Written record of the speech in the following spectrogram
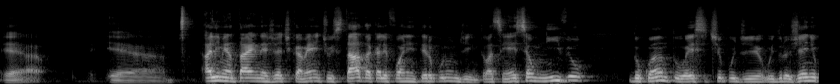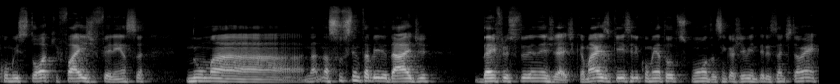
é, é, alimentar energeticamente o estado da Califórnia inteiro por um dia. Então, assim, esse é o nível do quanto esse tipo de o hidrogênio como estoque faz diferença numa, na, na sustentabilidade da infraestrutura energética. Mais do que isso, ele comenta outros pontos, assim, que eu achei interessante também,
